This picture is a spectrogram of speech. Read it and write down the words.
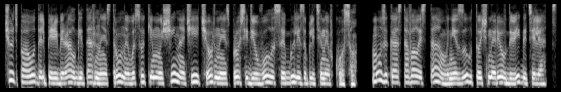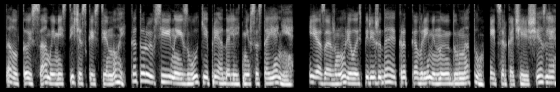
Чуть поодаль перебирал гитарные струны высокий мужчина, чьи черные с проседью волосы были заплетены в косу. Музыка оставалась там, внизу, точно рев двигателя, стал той самой мистической стеной, которую все иные звуки преодолеть не в состоянии. Я зажмурилась, пережидая кратковременную дурноту, и циркачи исчезли,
